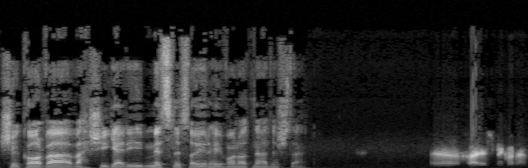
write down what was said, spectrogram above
شکار و وحشیگری مثل سایر حیوانات نداشتن؟ اه، خواهش می‌کنم.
